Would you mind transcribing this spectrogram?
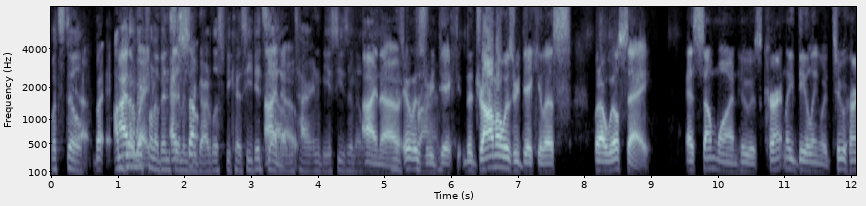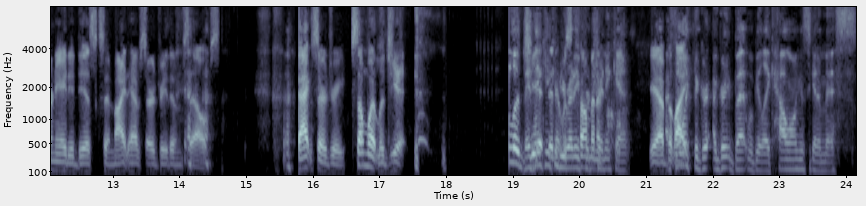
But still, yeah. But I'm either gonna make fun of Ben Simmons some- regardless because he did sit out an entire NBA season. Of, I know it was ridiculous. The drama was ridiculous, but I will say, as someone who is currently dealing with two herniated discs and might have surgery themselves, back surgery, somewhat legit. they legit think he could be ready for training ac- camp. Yeah, I but feel like, like, the gr- a great bet would be like, how long is he gonna miss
